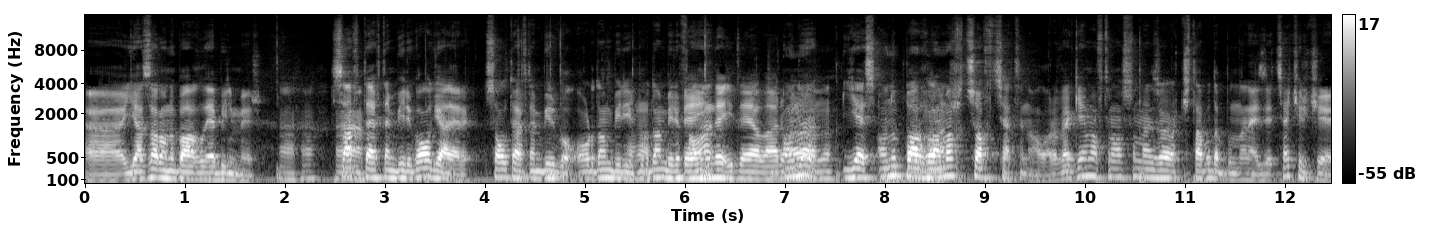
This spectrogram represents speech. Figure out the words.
ə, yazar onu bağlaya bilmir. aha. Sağ tərəfdən bir qol gəlir, sol tərəfdən bir qol, oradan biri, buradan biri falan. Beyində ideyaları var Onu, onu. yes, onu bağlamaq çox çətin olur və Game of Thrones-un məncə kitabı da bundan əziyyət çəkir ki,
